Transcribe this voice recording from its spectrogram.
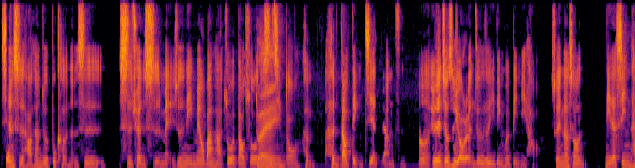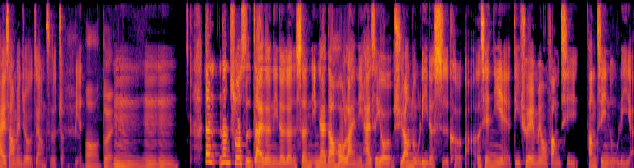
现实好像就是不可能是。十全十美，就是你没有办法做到所有的事情都很很到顶尖这样子，嗯，因为就是有人就是一定会比你好，所以那时候你的心态上面就有这样子的转变，嗯，对，嗯嗯嗯。但那说实在的，你的人生应该到后来你还是有需要努力的时刻吧，而且你也的确也没有放弃放弃努力啊，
